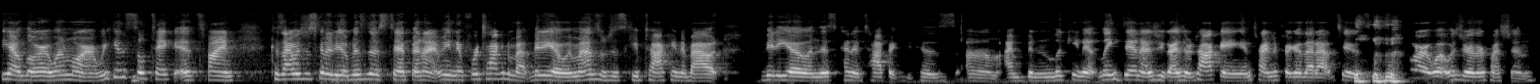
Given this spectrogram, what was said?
Yeah, Laura, one more. We can still take. It's fine. Because I was just going to do a business tip. And I mean, if we're talking about video, we might as well just keep talking about video and this kind of topic because um, I've been looking at LinkedIn as you guys are talking and trying to figure that out too. Laura, what was your other question?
